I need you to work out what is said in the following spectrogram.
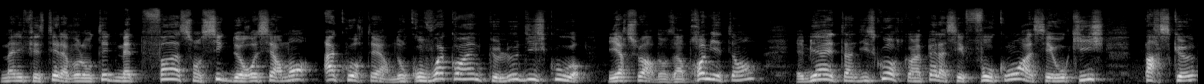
manifesté la volonté de mettre fin à son cycle de resserrement à court terme. Donc on voit quand même que le discours hier soir, dans un premier temps, eh bien, est un discours qu'on appelle assez faucon, assez hawkish, parce que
